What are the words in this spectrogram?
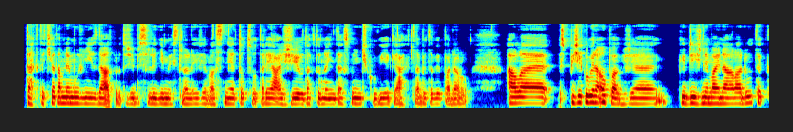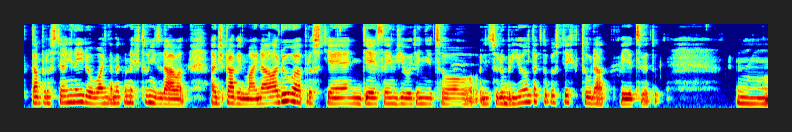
tak teďka tam nemůžu nic dát, protože by si lidi mysleli, že vlastně to, co tady já žiju, tak to není tak sluníčkový, jak já chci, aby to vypadalo. Ale spíš jako by naopak, že když nemají náladu, tak tam prostě ani nejdou, ani tam jako nechcou nic dávat. A když právě mají náladu a prostě děje se jim v životě něco, něco dobrýho, tak to prostě chcou dát vědět světu. Hmm,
